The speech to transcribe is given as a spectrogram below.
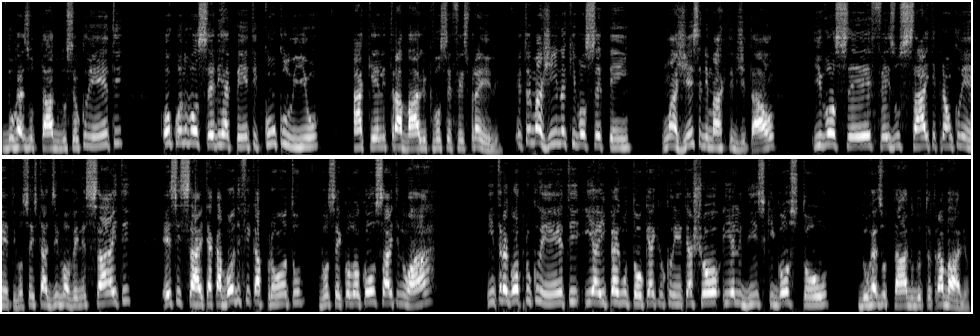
do resultado do seu cliente ou quando você de repente concluiu aquele trabalho que você fez para ele. Então imagina que você tem uma agência de marketing digital e você fez o site para um cliente. Você está desenvolvendo esse site, esse site acabou de ficar pronto, você colocou o site no ar, entregou para o cliente e aí perguntou o que é que o cliente achou e ele disse que gostou do resultado do teu trabalho.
